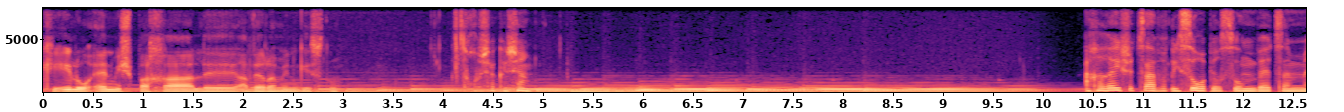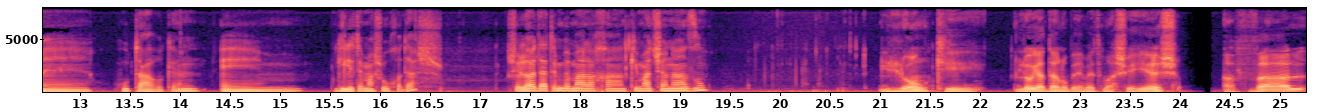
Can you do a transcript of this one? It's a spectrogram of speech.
כאילו אין משפחה לאברה מנגיסטו. תחושה קשה. אחרי שצו איסור הפרסום בעצם אה, הותר, כן? אה, גיליתם משהו חדש? שלא ידעתם במהלך הכמעט שנה הזו? לא, כי לא ידענו באמת מה שיש, אבל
